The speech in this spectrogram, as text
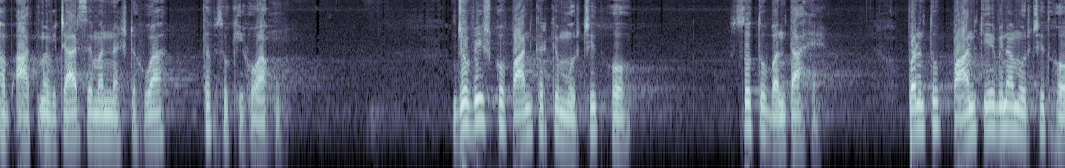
अब आत्म विचार से मन नष्ट हुआ, तब सुखी हुआ हूँ। जो विष को पान करके मूर्छित हो, सो तो बनता है। परंतु पान किए बिना मूर्छित हो,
